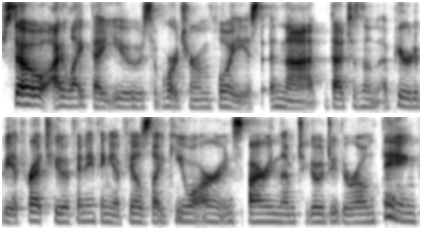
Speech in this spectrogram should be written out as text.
So I like that you support your employees and that that doesn't appear to be a threat to you. If anything, it feels like you are inspiring them to go do their own thing.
